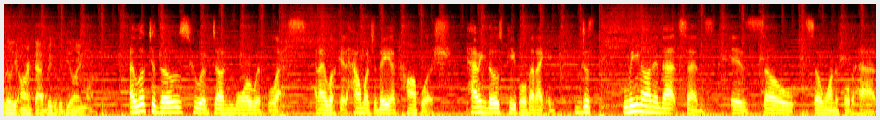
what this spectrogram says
really aren't that big of a deal anymore. I look to those who have done more with less, and I look at how much they accomplish. Having those people that I can just lean on in that sense is so, so wonderful to have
